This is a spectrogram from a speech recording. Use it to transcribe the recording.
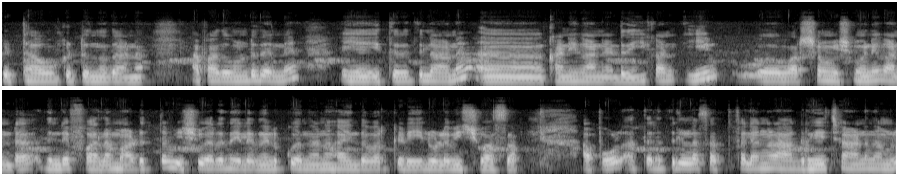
കിട്ടാവും കിട്ടുന്നതാണ്. അപ്പോൾ അതുകൊണ്ട് തന്നെ ഇത്തരത്തിലാണ് കണി കാണേണ്ടത്. ഈ ഈ വർഷം വിഷുവിന് കണ്ട അതിന്റെ ഫലം അടുത്ത വിഷു വരെ നിലനിൽക്കും എന്നാണ് ഹൈന്ദവർക്കിടയിലുള്ള വിശ്വാസം. അപ്പോൾ അത്തരത്തിലുള്ള സത്ഫലങ്ങൾ ആഗ്രഹിച്ചാണ് നമ്മൾ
